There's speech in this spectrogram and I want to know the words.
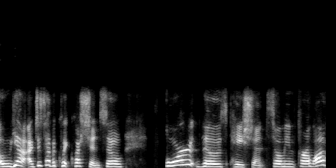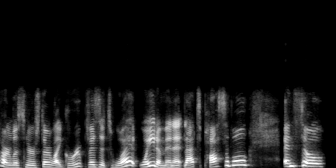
Oh, yeah. I just have a quick question. So, for those patients, so I mean, for a lot of our listeners, they're like group visits. What? Wait a minute, that's possible. And so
